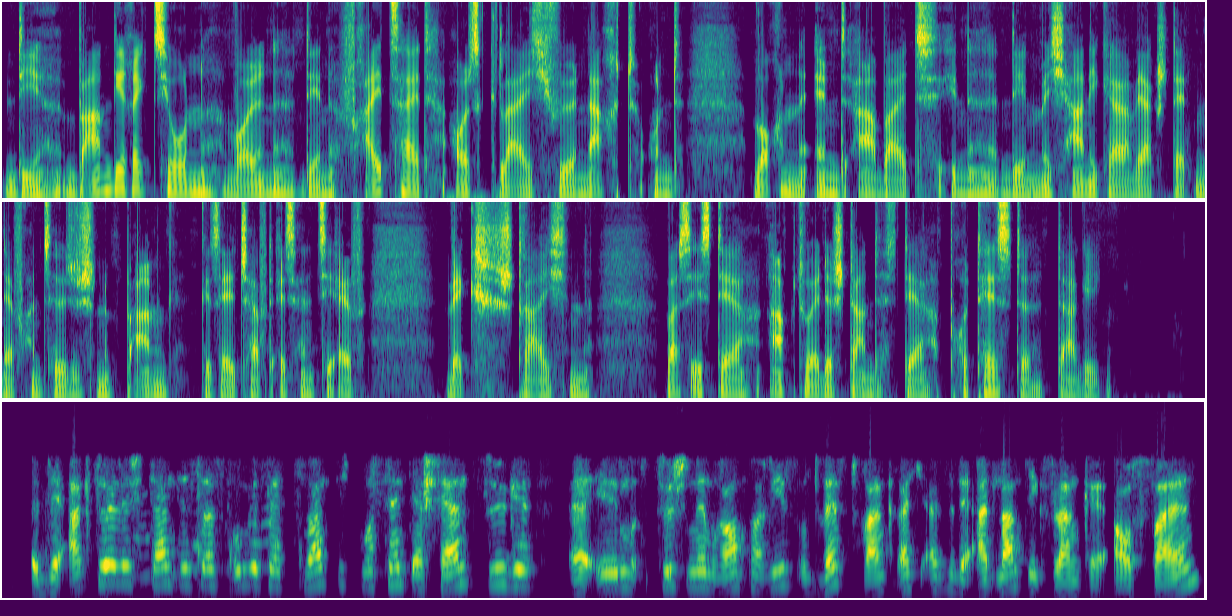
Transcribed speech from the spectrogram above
Die Bahndirektionen wollen den Freizeitausgleich für Nacht- und Wochenendarbeit in den Mechanikerwerkstätten der französischen Bahngesellschaft SNCF wegstreichen. Was ist der aktuelle Stand der Proteste dagegen? Der aktuelle Stand ist, dass ungefähr 20 Prozent der Fernzüge äh, im, zwischen dem Raum Paris und Westfrankreich, also der Atlantikflanke, ausfallen.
